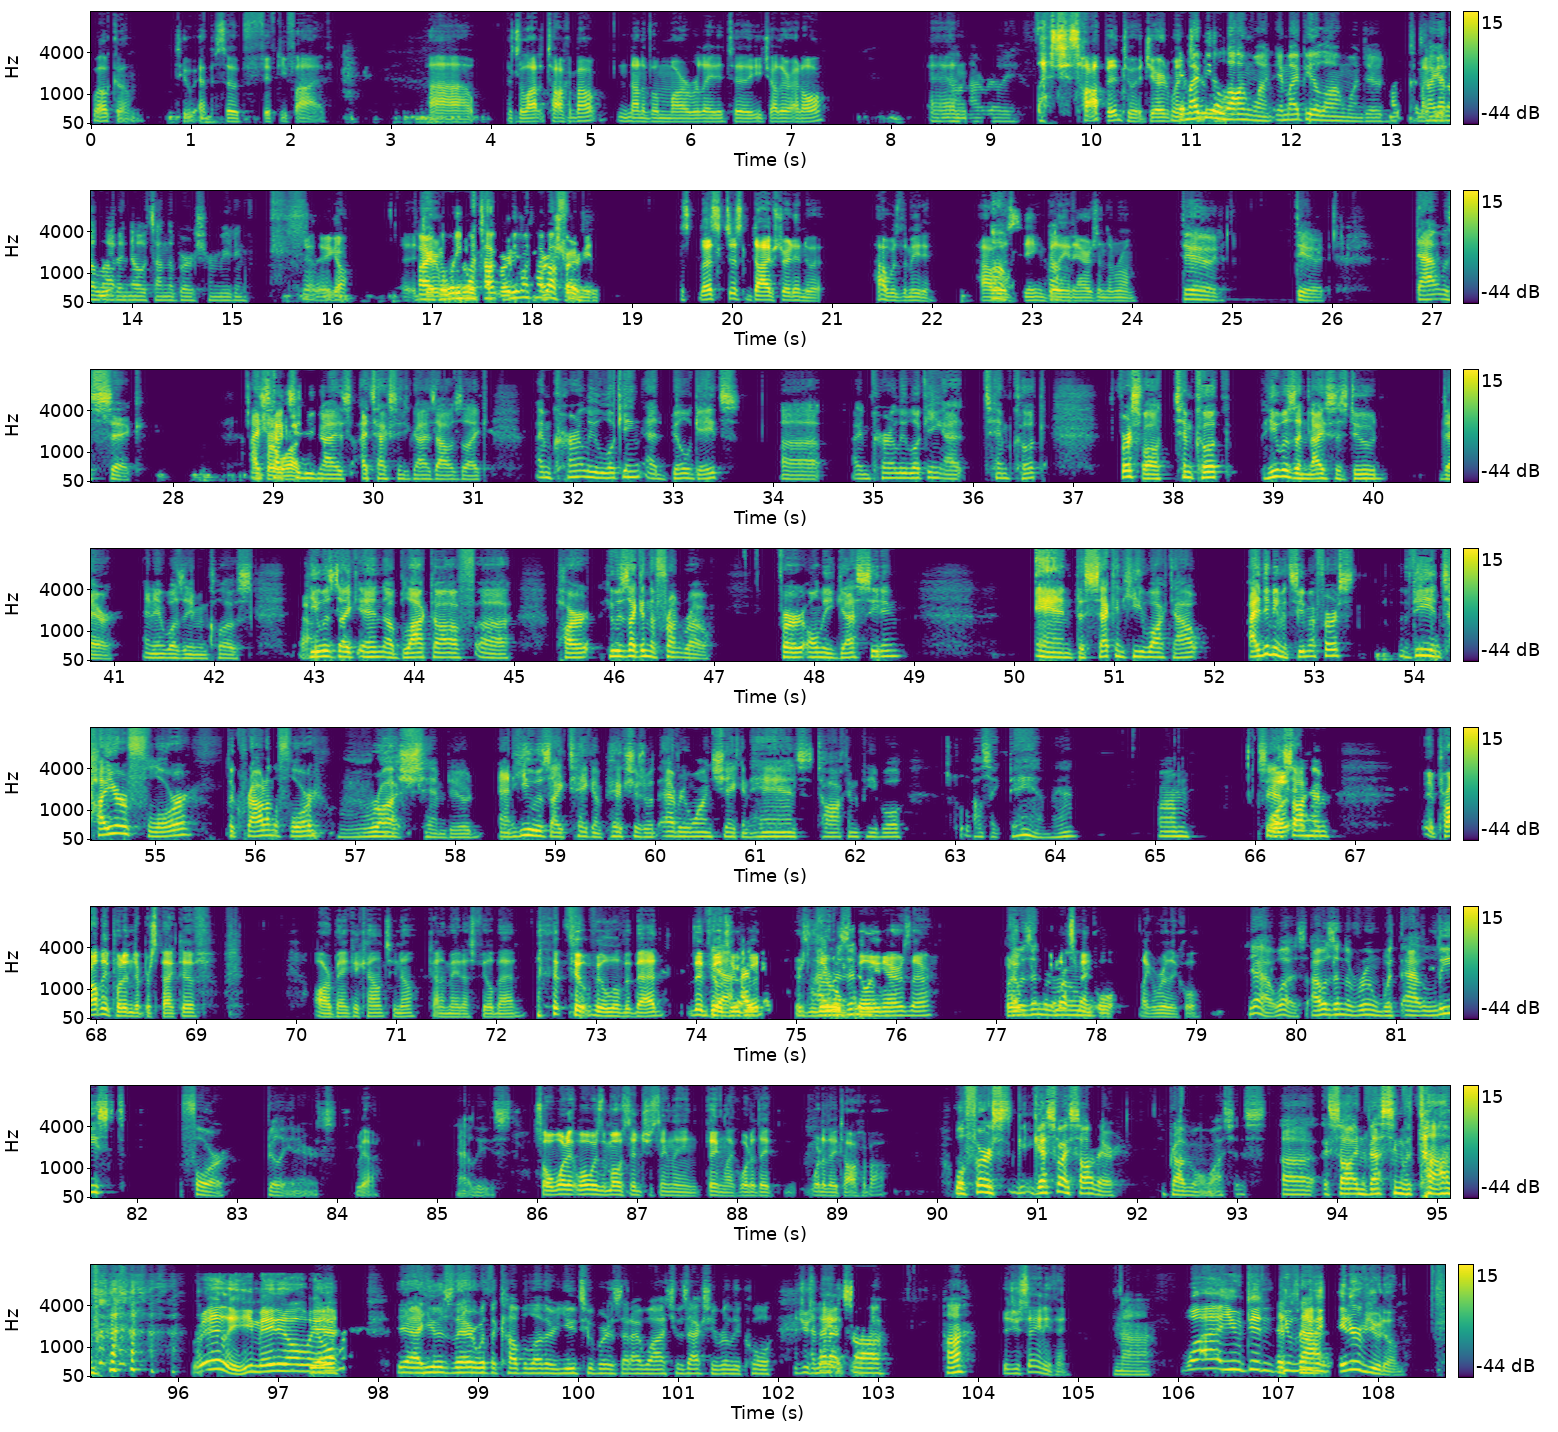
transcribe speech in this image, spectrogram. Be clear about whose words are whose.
Speaker 1: Welcome to episode 55. Uh, there's a lot to talk about. None of them are related to each other at all.
Speaker 2: No,
Speaker 1: And
Speaker 2: not really.
Speaker 1: let's just hop into it. Jared went
Speaker 2: It might
Speaker 1: to,
Speaker 2: be a long one. It might be a long one, dude. Because I
Speaker 1: be a
Speaker 2: got a lot of notes on the Berkshire meeting.
Speaker 1: Yeah, there you go. Uh,
Speaker 2: All right,
Speaker 1: Jared
Speaker 2: but what do you want to talk? What do you want to talk about first?
Speaker 1: Let's, let's just dive straight into it. How was the meeting? How
Speaker 2: Oh,
Speaker 1: was seeing
Speaker 2: oh.
Speaker 1: billionaires in the room?
Speaker 2: Dude, dude, that was sick. I
Speaker 1: sure was.
Speaker 2: texted you guys. I texted you guys. I was like, I'm currently looking at Bill Gates. Uh, I'm currently looking at Tim Cook. First of all, Tim Cook, he was the nicest dude there, and it wasn't even close. He was like in a blocked off uh, part. He was like in the front row for only guest seating. And the second he walked out, I didn't even see him at first. The entire floor, the crowd on the floor, rushed him, dude. And he was like taking pictures with everyone, shaking hands, talking to people.
Speaker 1: It's cool.
Speaker 2: I was like, damn, man. Um, so yeah, I saw him.
Speaker 1: It probably put into perspective our bank accounts, you know, kind of made us feel bad. feel feel a little bit bad. Didn't feel
Speaker 2: Yeah,
Speaker 1: too
Speaker 2: I-
Speaker 1: good. There's
Speaker 2: I
Speaker 1: literal
Speaker 2: was in the-
Speaker 1: billionaires there. But
Speaker 2: I
Speaker 1: it,
Speaker 2: was in the
Speaker 1: it must have been
Speaker 2: room.
Speaker 1: cool. Like really cool.
Speaker 2: Yeah, it was. I was in the room with at least four billionaires,
Speaker 1: Yeah.
Speaker 2: At least.
Speaker 1: So what what was the most interesting thing thing? Like what did they what did they talk about?
Speaker 2: Well, first, guess who I saw there? You probably won't watch this. Uh, I saw investing with Tom.
Speaker 1: Really? He made it all the way
Speaker 2: Yeah.
Speaker 1: over?
Speaker 2: yeah, he was there with a couple other YouTubers that I watch. It was actually really cool.
Speaker 1: Did you
Speaker 2: And
Speaker 1: say
Speaker 2: then I saw, huh?
Speaker 1: Did you say anything?
Speaker 2: Nah,
Speaker 1: Why you didn't you
Speaker 2: It's
Speaker 1: literally
Speaker 2: not-
Speaker 1: interviewed him?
